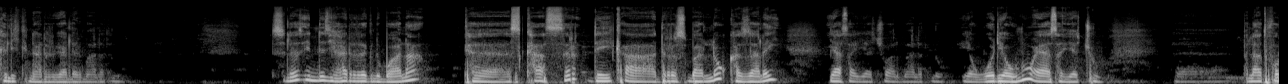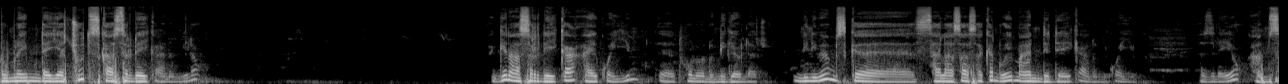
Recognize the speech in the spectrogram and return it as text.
click እናደርጋለን ማለት ነው። ስለዚህ እንደዚህ ካደረግን በኋላ እስከ አስር ደቂቃ ድረስ ባለው ከዛ ላይ ያሳያችኋል ማለት ነው። ያው ወዲያውኑ አያሳያችሁም። platform ላይም እንዳያችሁት እስከ አስር ደቂቃ ነው የሚለው ግን አስር ደቂቃ አይቆይም ቶሎ ነው የሚገባላችሁ minimum እስከ ሰላሳ ሰከንድ ወይም አንድ ደቂቃ ነው የሚቆየው። እዚህ ላይ ያው ሃምሳ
